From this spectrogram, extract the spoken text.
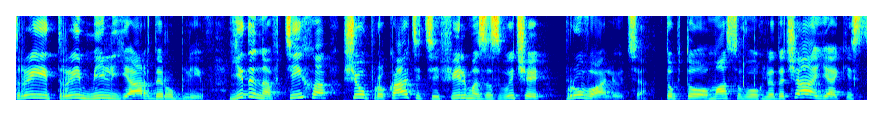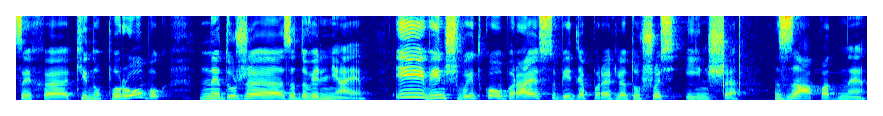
3,3 мільярди рублів. Єдина втіха, що у прокаті ці фільми зазвичай провалюються. Тобто масового глядача якість цих е, кінопоробок не дуже задовільняє. І він швидко обирає собі для перегляду щось інше западне.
